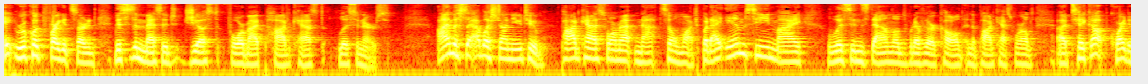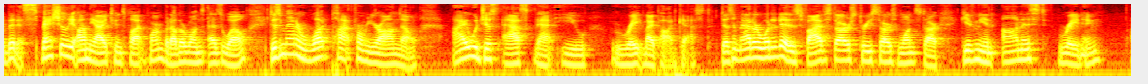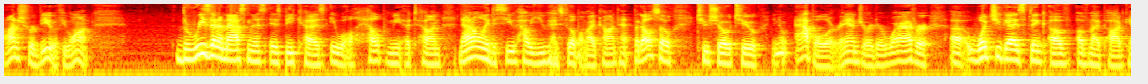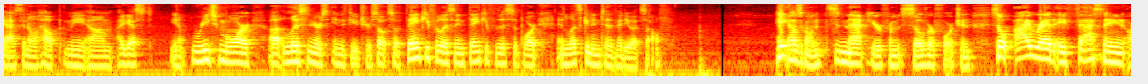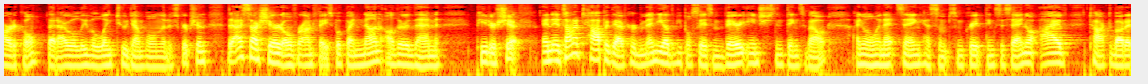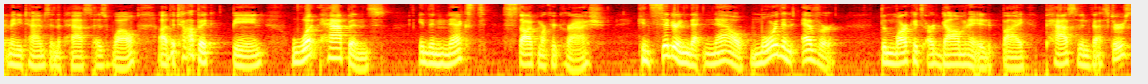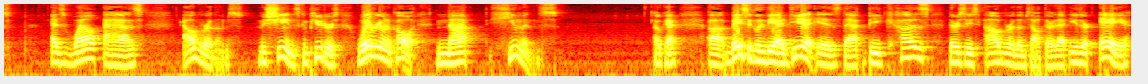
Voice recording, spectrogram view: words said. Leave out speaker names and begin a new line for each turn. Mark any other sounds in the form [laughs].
Hey, real quick before I get started, this is a message just for my podcast listeners. I'm established on YouTube. Podcast format, not so much, but I am seeing my listens, downloads, whatever they're called in the podcast world, uh, tick up quite a bit, especially on the iTunes platform, but other ones as well. Doesn't matter what platform you're on, though. I would just ask that you rate my podcast. Doesn't matter what it is five stars, three stars, one star. Give me an honest rating, honest review if you want the reason I'm asking this is because it will help me a ton, not only to see how you guys feel about my content, but also to show to you know Apple or Android or wherever uh, what you guys think of of my podcast, and it'll help me, um, I guess, you know, reach more uh, listeners in the future. So, so thank you for listening, thank you for the support, and let's get into the video itself. Hey, how's it going? This is Matt here from Silver Fortune. So, I read a fascinating article that I will leave a link to down below in the description that I saw shared over on Facebook by none other than Peter Schiff. And it's on a topic that I've heard many other people say some very interesting things about. I know Lynette Zang has some, some great things to say. I know I've talked about it many times in the past as well. Uh, the topic being what happens in the next stock market crash, considering that now, more than ever, the markets are dominated by passive investors as well as algorithms, machines, computers, whatever you want to call it, not humans. Okay. Uh, basically, the idea is that because there's these algorithms out there that either A,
